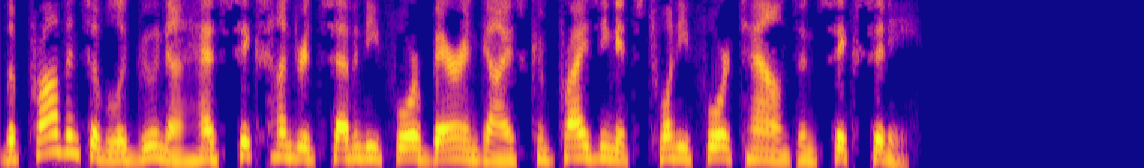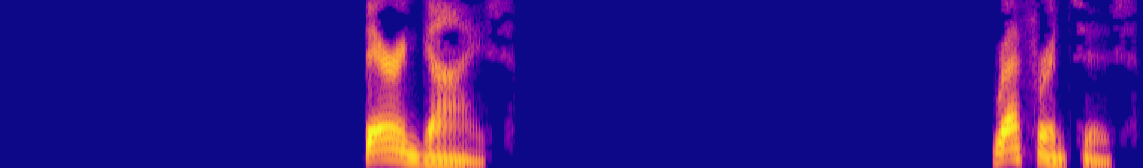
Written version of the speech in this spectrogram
The province of Laguna has 674 barangays comprising its 24 towns and 6 city. Barangays References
